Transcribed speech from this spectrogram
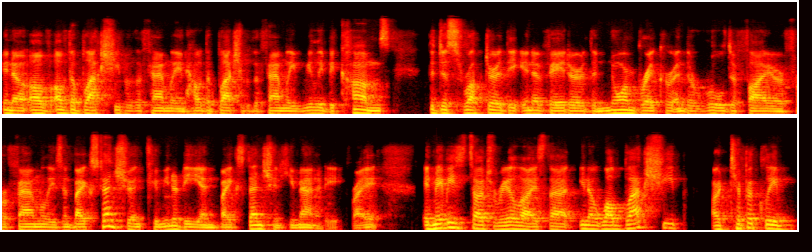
you know, of, of the black sheep of the family and how the black sheep of the family really becomes the disruptor, the innovator, the norm breaker, and the rule defier for families, and by extension, community, and by extension, humanity, right? It made me start to realize that, you know, while black sheep are typically,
